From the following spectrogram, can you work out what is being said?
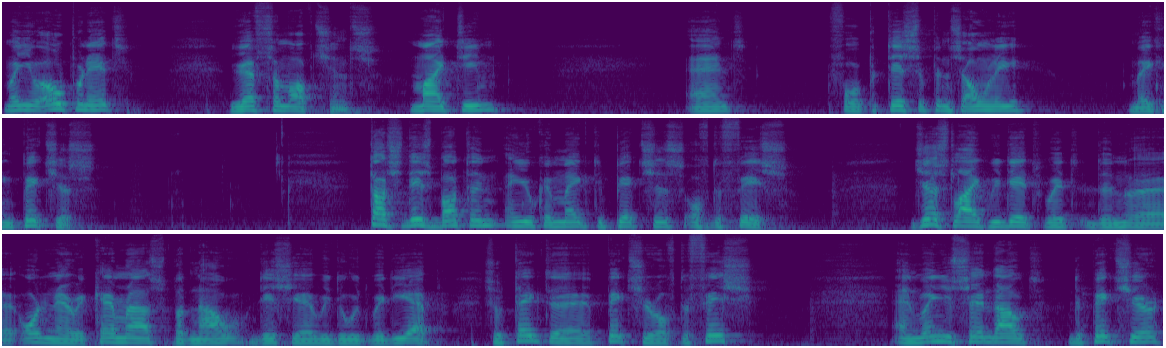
When you open it, you have some options. My team and for participants only, making pictures. Touch this button and you can make the pictures of the fish just like we did with the uh, ordinary cameras but now this year we do it with the app. So take the picture of the fish and when you send out the picture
